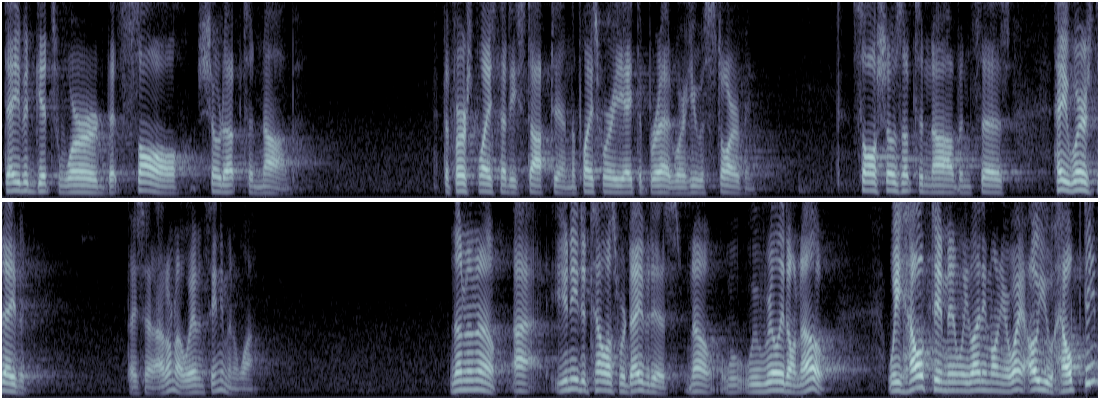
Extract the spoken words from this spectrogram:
David gets word that Saul showed up to Nob, the first place that he stopped in, the place where he ate the bread, where he was starving. Saul shows up to Nob and says, Hey, where's David? They said, I don't know. We haven't seen him in a while. No, no, no. You need to tell us where David is. No, we really don't know. We helped him and we let him on your way. Oh, you helped him?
